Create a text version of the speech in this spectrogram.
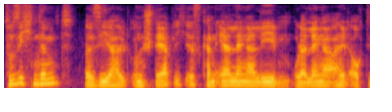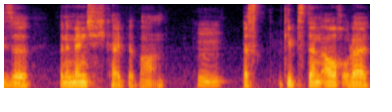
zu sich nimmt, weil sie halt unsterblich ist, kann er länger leben oder länger halt auch diese seine Menschlichkeit bewahren. Mhm. Das gibt's dann auch oder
